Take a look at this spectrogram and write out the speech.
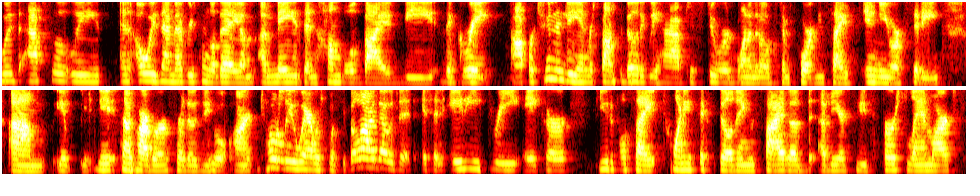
was absolutely and always am every single day I'm amazed and humbled by the the great opportunity and responsibility we have to steward one of the most important sites in New York City. Um, it, it, Snug Harbor, for those of you who aren't totally aware, which most people are, though, is it, it's an 83 acre beautiful site, 26 buildings, five of, of New York City's first landmarks.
